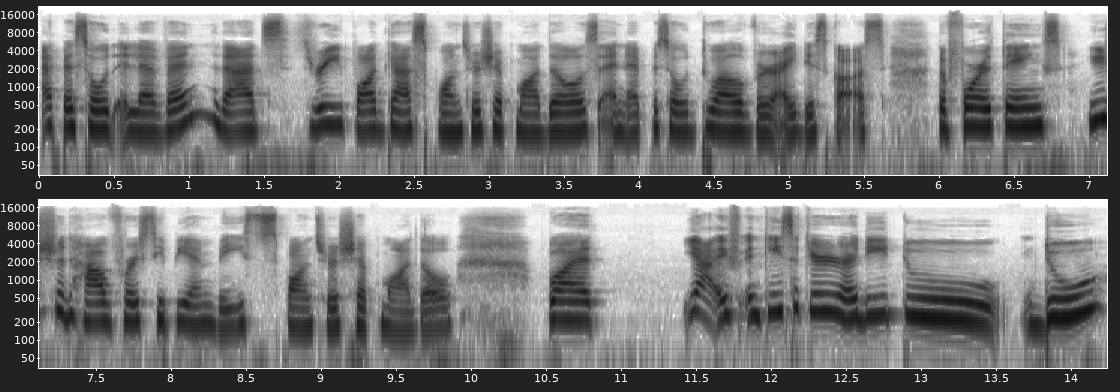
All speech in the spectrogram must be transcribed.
episode 11. That's three podcast sponsorship models, and episode 12, where I discuss the four things you should have for CPM based sponsorship model. But yeah, if in case that you're ready to do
